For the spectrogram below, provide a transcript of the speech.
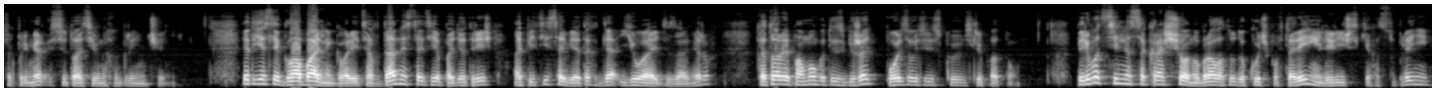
как пример ситуативных ограничений. Это если глобально говорить, а в данной статье пойдет речь о пяти советах для UI-дизайнеров, которые помогут избежать пользовательскую слепоту. Перевод сильно сокращен, убрал оттуда кучу повторений, лирических отступлений,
